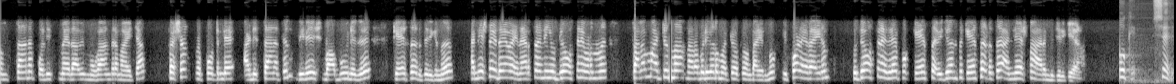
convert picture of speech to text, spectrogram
സംസ്ഥാന പോലീസ് മേധാവി മുഖാന്തരം അയച്ച സ്പെഷ്യൽ റിപ്പോർട്ടിന്റെ അടിസ്ഥാനത്തിൽ ദിനേശ് ബാബുവിനെതിരെ കേസ് എടുത്തിരിക്കുന്നത് അന്വേഷണം വിധേയമായി നേരത്തെ തന്നെ ഈ ഉദ്യോഗസ്ഥനെ ഇവിടെ നിന്ന് സ്ഥലം മാറ്റുന്ന നടപടികളും മറ്റുമൊക്കെ ഉണ്ടായിരുന്നു. ഇപ്പോൾ ഏതായാലും ഉദ്യോഗസ്ഥനെതിരെ ഇപ്പോൾ കേസ് വിജിലൻസ് കേസെടുത്ത് അന്വേഷണം ആരംഭിച്ചിരിക്കുകയാണ്. ഓക്കെ ശരി.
